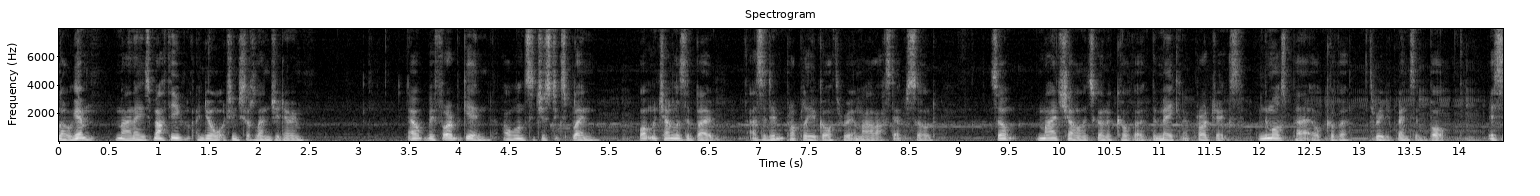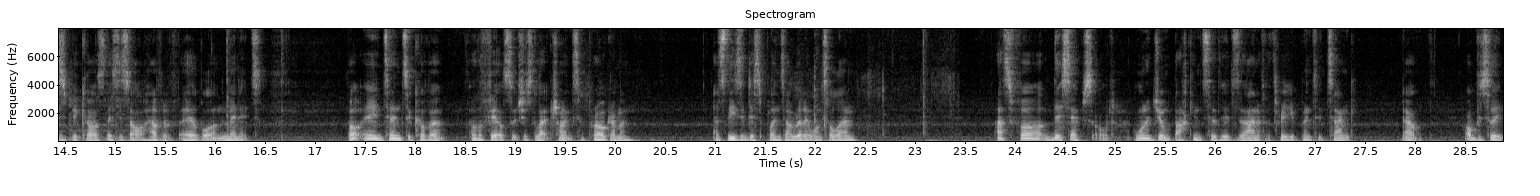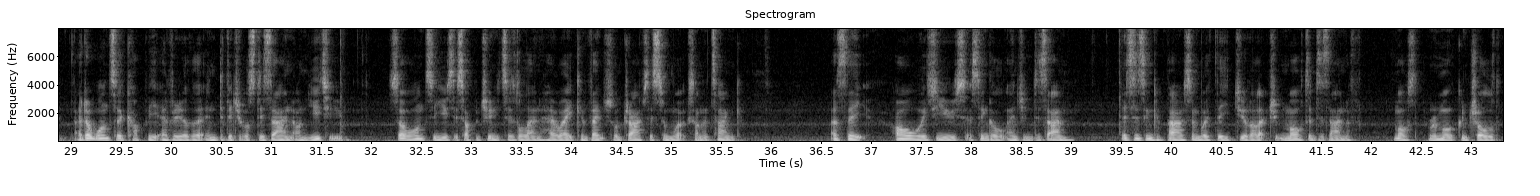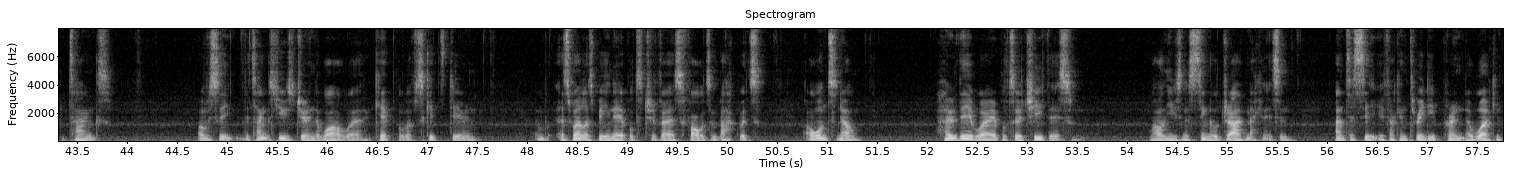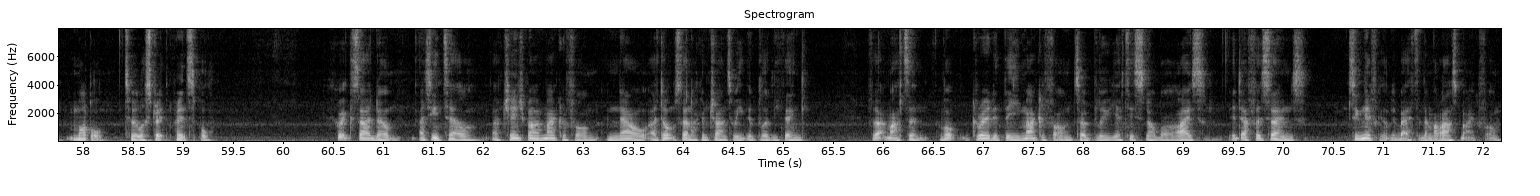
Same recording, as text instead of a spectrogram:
Hello again, my name is Matthew and you're watching Shuttle Engineering. Now before I begin, I want to just explain what my channel is about as I didn't properly go through it in my last episode. So my channel is going to cover the making of projects, in the most part it'll cover 3D printing, but this is because this is all I have available in the minute. But I intend to cover other fields such as electronics and programming, as these are disciplines I really want to learn. As for this episode, I want to jump back into the design of a 3D printed tank. Now, Obviously, I don't want to copy every other individual's design on YouTube, so I want to use this opportunity to learn how a conventional drive system works on a tank, as they always use a single engine design. This is in comparison with the dual electric motor design of most remote controlled tanks. Obviously, the tanks used during the war were capable of skid steering, as well as being able to traverse forwards and backwards. I want to know how they were able to achieve this while using a single drive mechanism and to see if I can 3D print a working model to illustrate the principle. Quick side note, as you can tell, I've changed my microphone and now I don't sound like I'm trying to eat the bloody thing. For that matter, I've upgraded the microphone to a Blue Yeti Snowball Ice. It definitely sounds significantly better than my last microphone,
